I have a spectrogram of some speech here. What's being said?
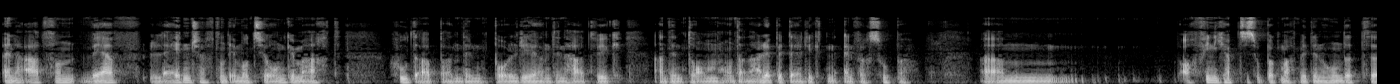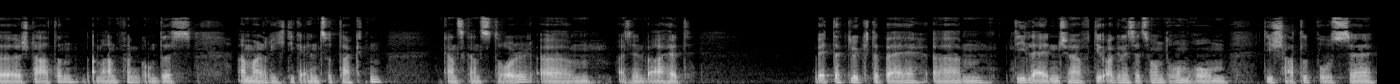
einer Art von Werf, Leidenschaft und Emotion gemacht. Hut ab an den Boldi, an den Hartwig, an den Tom und an alle Beteiligten. Einfach super. Ähm, auch finde ich, habt ihr super gemacht mit den 100 äh, Startern am Anfang, um das einmal richtig einzutakten ganz, ganz toll. Ähm, also in Wahrheit Wetterglück dabei, ähm, die Leidenschaft, die Organisation drumherum, die Shuttlebusse,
